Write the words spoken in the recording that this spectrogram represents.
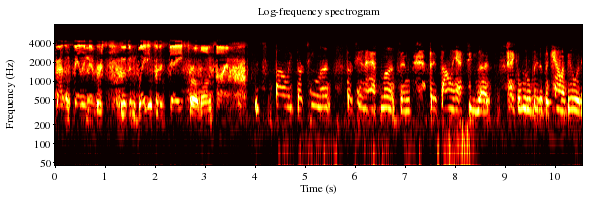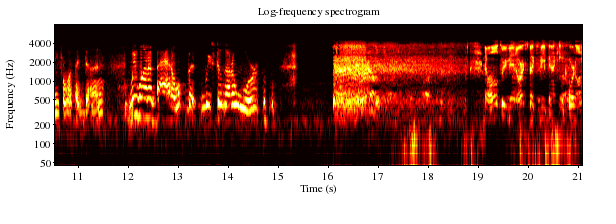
Spradlin's family members who have been waiting for this day for a long time. It's finally 13 months, 13 and a half months, and they finally have to uh, take a little bit of accountability for what they've done. We won a battle, but we still got a war. Now, all three men are expected to be back in court on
